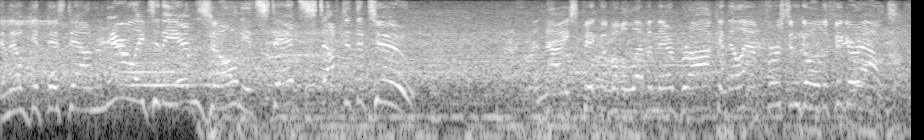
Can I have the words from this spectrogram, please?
And they'll get this down nearly to the end zone. Instead, stuffed at the two. A nice pickup of 11 there, Brock, and they'll have first and goal to figure out.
